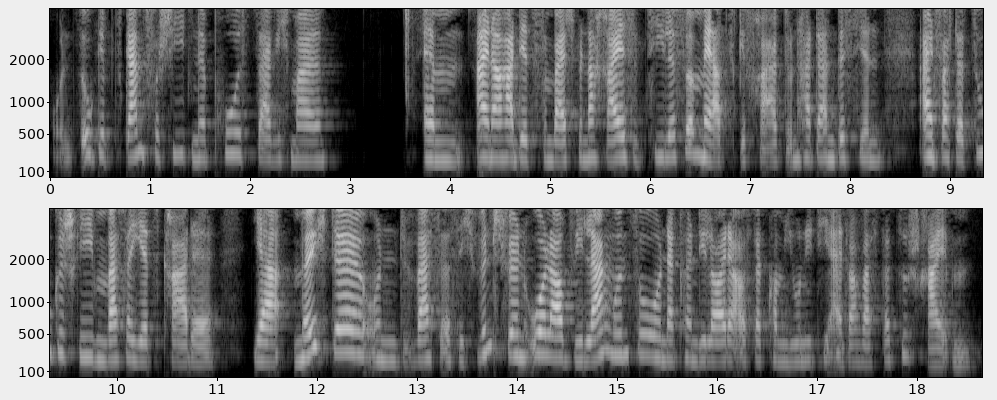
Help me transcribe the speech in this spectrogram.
Und so gibt's ganz verschiedene Posts, sage ich mal. Ähm, einer hat jetzt zum Beispiel nach Reiseziele für März gefragt und hat da ein bisschen einfach dazu geschrieben, was er jetzt gerade ja möchte und was er sich wünscht für einen Urlaub, wie lang und so. Und da können die Leute aus der Community einfach was dazu schreiben.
